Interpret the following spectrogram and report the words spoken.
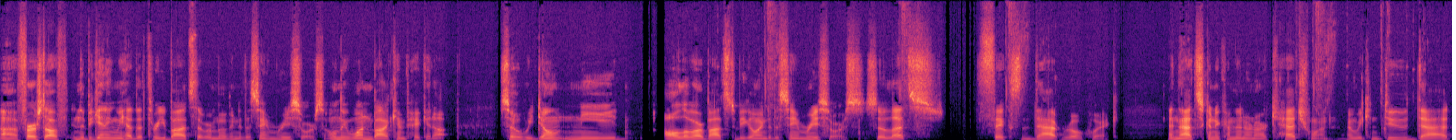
Uh, first off, in the beginning we had the three bots that were moving to the same resource. Only one bot can pick it up. So we don't need all of our bots to be going to the same resource. So let's fix that real quick. And that's going to come in on our catch one. And we can do that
